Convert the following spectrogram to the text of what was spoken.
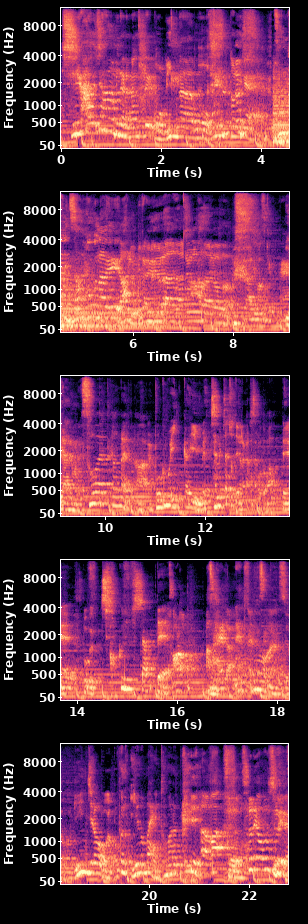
違うじゃんみたいな感じでこうみんなもう本当にね こんなに残酷な絵あるみたいななるほど。ありますけどね。いやでもねそうやって考えたら僕も一回めちゃめちゃちょっとやらかしたことがあって僕遅刻しちゃってあら朝早いからね。そうなんですよ。銀次郎号が僕の家の前に止まるっていう。やば。そう。それ面白いね。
